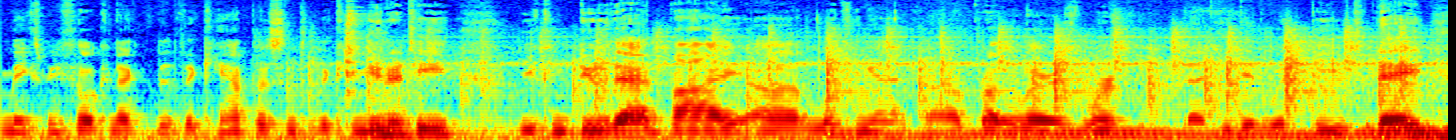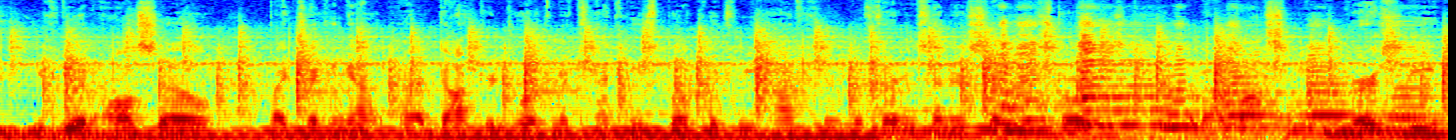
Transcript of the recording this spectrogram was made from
makes me feel connected to the campus and to the community. You can do that by uh, looking at uh, Brother Larry's work that he did with BU today. You can do it also by checking out uh, Dr. George McKechnie's book, which we have here in the Thurman Center, 70 stories about Boston University.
